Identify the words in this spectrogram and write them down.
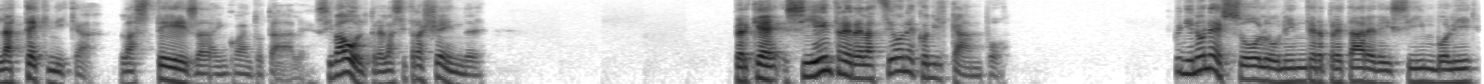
la tecnica, la stesa in quanto tale. Si va oltre, la si trascende, perché si entra in relazione con il campo. Quindi non è solo un interpretare dei simboli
